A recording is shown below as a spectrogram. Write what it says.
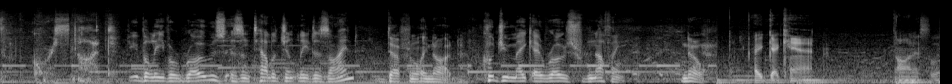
Of course not. Do you believe a rose is intelligently designed? Definitely not. Could you make a rose from nothing? No. I, I can't, honestly.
